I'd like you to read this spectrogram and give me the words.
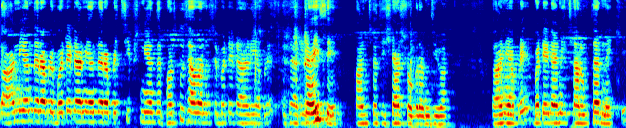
તો આની અંદર આપણે બટેટાની અંદર આપણે ચિપ્સની અંદર ભરતું જવાનું છે. બટેટાની આપણે સુધારી રાઈ છે. પાંચસોથી ચારસો ગ્રામ જેવા. તો આની આપણે બટેટાની છાલ ઉતાર નાખીએ.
